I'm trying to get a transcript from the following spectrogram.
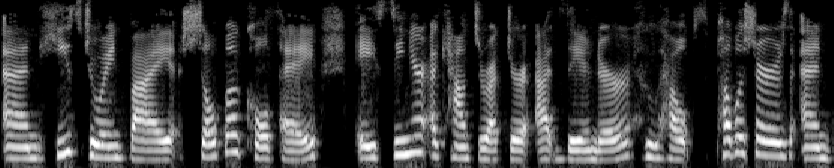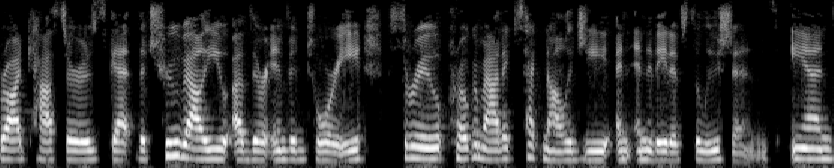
And he's joined by Shilpa Kolte, a senior account director at Xandr, who helps publishers and broadcasters get the true value of their inventory through programmatic technology and innovative solutions. And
